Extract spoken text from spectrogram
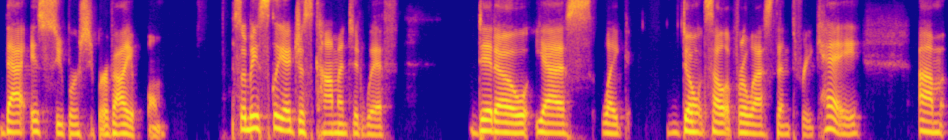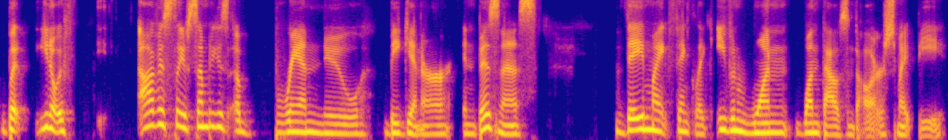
that is super super valuable. So basically I just commented with ditto, yes, like don't sell it for less than 3k. Um, but you know, if obviously if somebody is a brand new beginner in business, they might think like even one $1,000 might be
